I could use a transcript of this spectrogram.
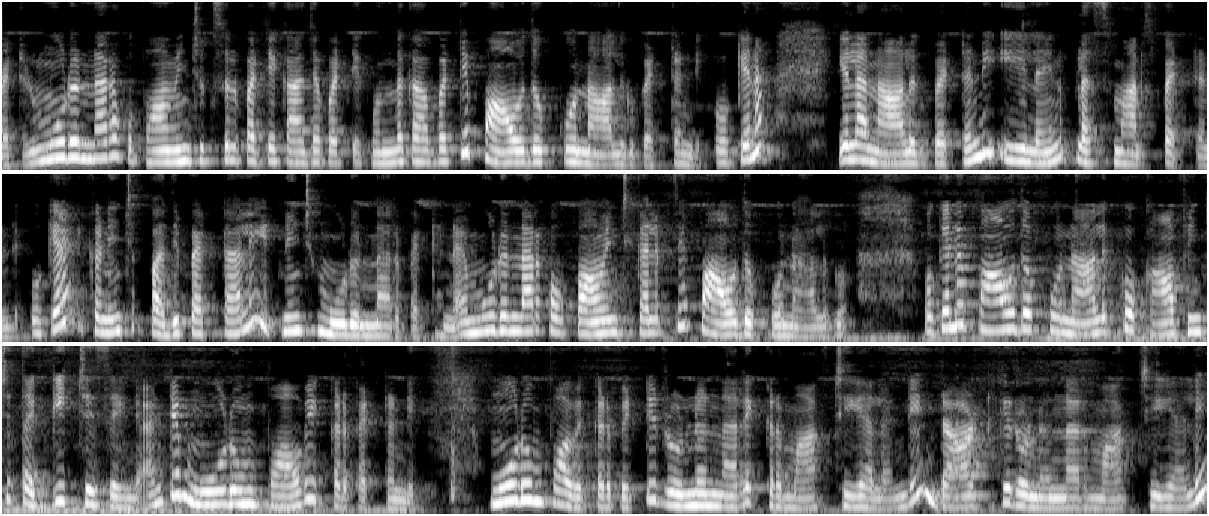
పెట్టండి. మూడున్నర ఒక పావు ఇంచు పట్టి కాజా పట్టి ఉంది కాబట్టి పావు దొక్కు నాలుగు పెట్టండి. ఓకేనా? ఇలా నాలుగు పెట్టండి. ఈ లైన్ ప్లస్ మార్క్ పెట్టండి. ఓకే ఇక్కడ నుంచి పది పెట్టాలి. ఇటు నుంచి మూడున్నర పెట్టండి. మూడున్నరకు ఒక పావు ఇంచు కలిపితే పావు దొక్కు నాలుగు. ఓకేనా? పావు దొక్కు నాలుగుకి ఒక హాఫ్ ఇంచ్ తగ్గిచ్చేసేయండి. అంటే మూడు పావు ఇక్కడ పెట్టండి. మూడు పావు ఇక్కడ పెట్టి రెండున్నర ఇక్కడ మార్క్ చేయాలండి. డాట్కి రెండున్నర మార్క్ చేయాలి.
